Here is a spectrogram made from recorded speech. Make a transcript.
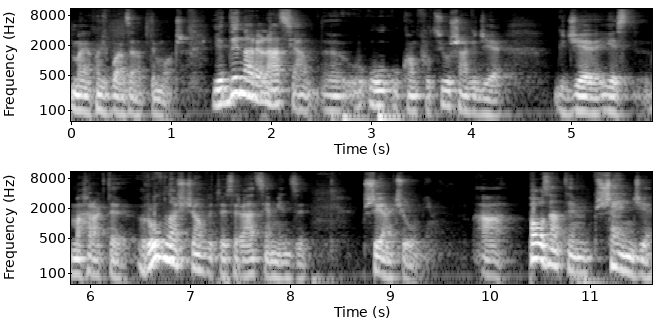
ma jakąś władzę nad tym młodszym. Jedyna relacja e, u, u Konfucjusza, gdzie, gdzie jest, ma charakter równościowy, to jest relacja między przyjaciółmi. A poza tym wszędzie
